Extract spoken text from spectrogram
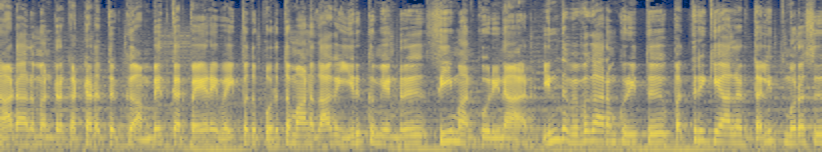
நாடாளுமன்ற கட்டடத்திற்கு அம்பேத்கர் பெயரை வைப்பது பொருத்தமானதாக இருக்கும் என்று சீமான் கூறினார். இந்த விவகாரம் குறித்து பத்திரிகையாளர் தலித் முரசு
